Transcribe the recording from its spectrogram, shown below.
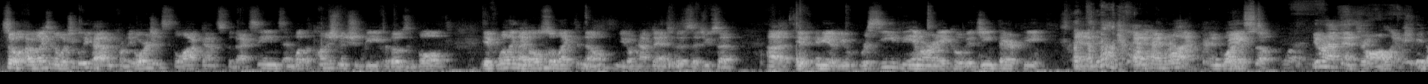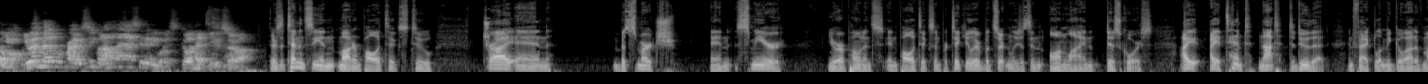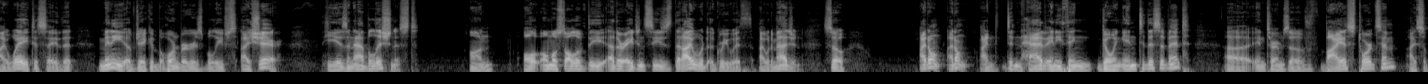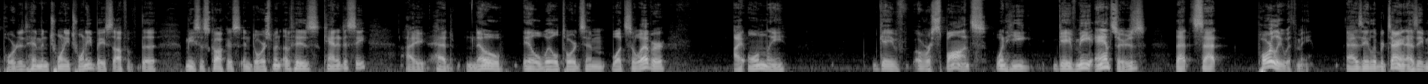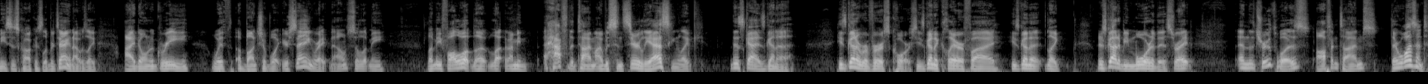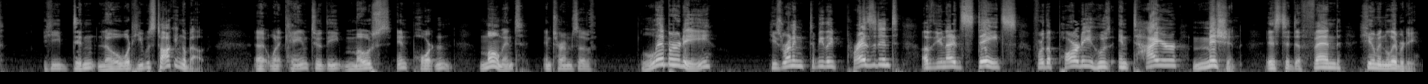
so I would like to know what you believe happened from the origins to the lockdowns to the vaccines and what the punishment should be for those involved. If willing, I'd also like to know, you don't have to answer this, as you said, uh, if any of you received the mRNA COVID gene therapy and, and, and why, and why if so. You don't have to answer it. Oh, You, no. you have medical privacy, but I'm going to ask it anyways. Go ahead, you can start off. There's a tendency in modern politics to try and besmirch and smear your opponents in politics in particular, but certainly just in online discourse. I, I attempt not to do that. In fact, let me go out of my way to say that many of Jacob Hornberger's beliefs I share. He is an abolitionist on all, almost all of the other agencies that I would agree with, I would imagine. So I don't, I don't, I didn't have anything going into this event uh, in terms of bias towards him. I supported him in 2020 based off of the Mises Caucus endorsement of his candidacy. I had no ill will towards him whatsoever. I only gave a response when he gave me answers that sat poorly with me as a libertarian, as a Mises Caucus libertarian. I was like, I don't agree with a bunch of what you're saying right now, so let me let me follow up. I mean, half the time I was sincerely asking, like, this guy's gonna he's gonna reverse course. He's gonna clarify. He's gonna like. There's got to be more to this, right? And the truth was, oftentimes there wasn't. He didn't know what he was talking about uh, when it came to the most important moment in terms of liberty. He's running to be the president of the United States for the party whose entire mission is to defend human liberty.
